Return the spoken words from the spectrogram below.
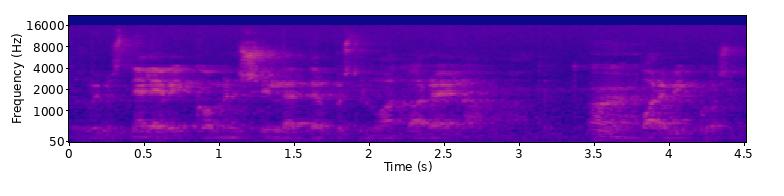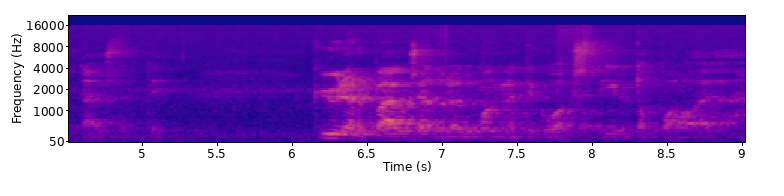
tässä viimeiset neljä viikkoa on mennyt silleen, että ei ole pystynyt lainkaan reenaamaan. Että, pari viikkoa sitten täystettiin kyynärpää, kun sieltä löytyi magneettikuvaukset irtopaloja ja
